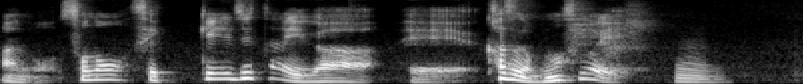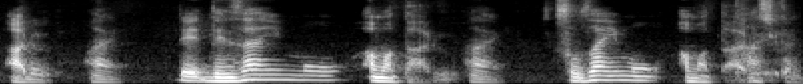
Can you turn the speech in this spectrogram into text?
あの、その設計自体が、えー数がものすごいうん。ある。はい。で、デザインもあまたある。はい。素材もあまたある。確かに。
